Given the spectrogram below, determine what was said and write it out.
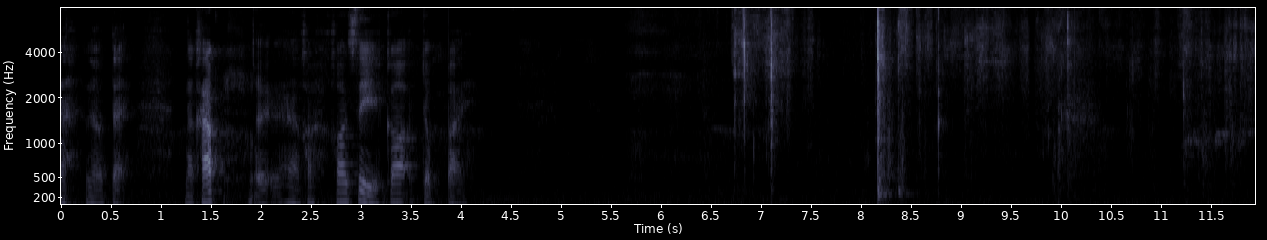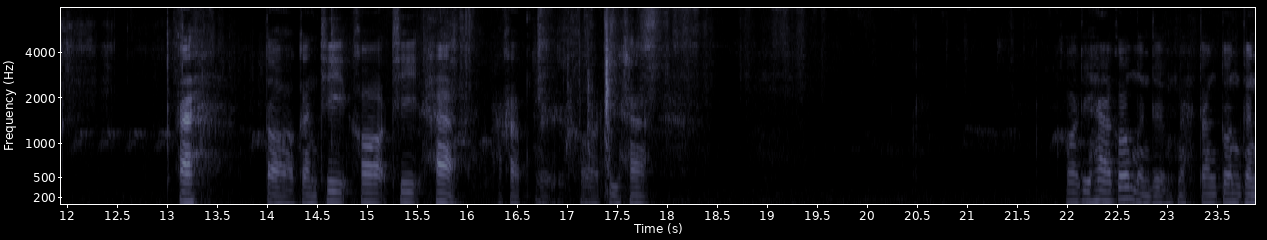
นะแล้วแต่นะครับเออข้อข้อสี่ก็จบไป อะต่อกันที่ข้อที่ห้านะครับออข้อที่ห้าข้อที่ห้าก็เหมือนเดิมนะตั้งต้นกัน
